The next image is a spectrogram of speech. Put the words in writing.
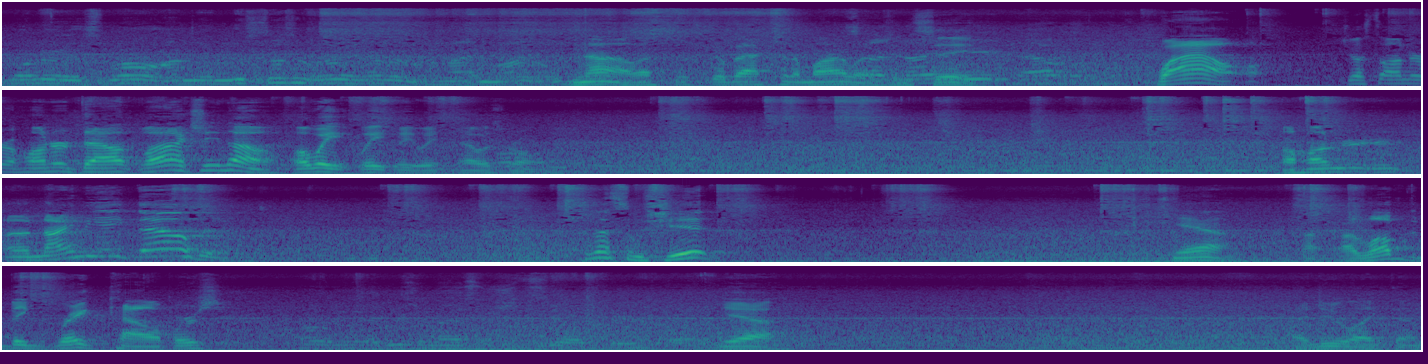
I wonder as well. I mean, this doesn't really have a high mileage. No, let's just go back to the mileage and see. 98,000. Wow, just under 100,000. Well, actually, no. Oh, wait, wait, wait, wait. That was wrong. 100, uh, 98,000. Isn't that some shit? Yeah. I, I love the big brake calipers. Oh yeah, these are nice. We should see up here. Yeah. I do like them.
